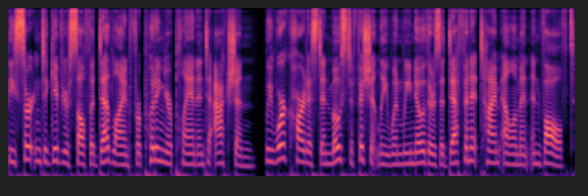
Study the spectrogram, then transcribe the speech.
Be certain to give yourself a deadline for putting your plan into action. We work hardest and most efficiently when we know there's a definite time element involved.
